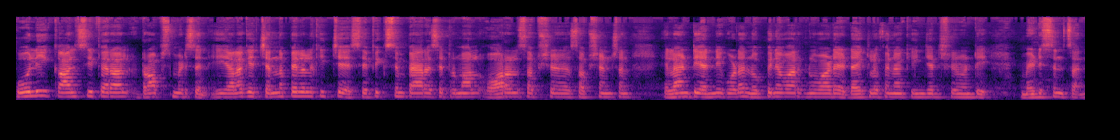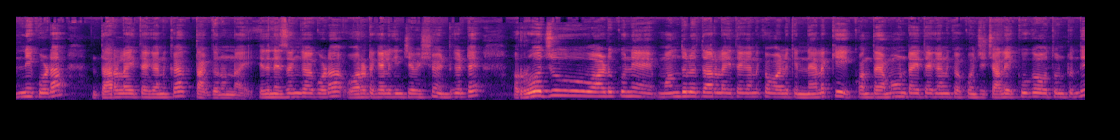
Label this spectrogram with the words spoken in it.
కోలీ కాల్సిఫెరాల్ డ్రాప్స్ మెడిసిన్. ఈ అలాగే చిన్నపిల్లలకి ఇచ్చే సెఫిక్సిమ్ పారాసెటమాల్ ఓరల్ సబ్ష సబ్షన్షన్ ఇలాంటి అన్నీ కూడా నొప్పి నివారణకు వాడే డైక్లోఫెనాక్ ఇంజెక్షన్ వంటి మెడిసిన్స్ అన్నీ కూడా ధరలు అయితే కనుక తగ్గనున్నాయి. ఇది నిజంగా కూడా ఊరట కలిగించే విషయం. ఎందుకంటే రోజు వాడుకునే మందుల ధరలు అయితే కనుక వాళ్ళకి నెలకి కొంత అమౌంట్ అయితే కనుక కొంచెం చాలా ఎక్కువగా అవుతుంటుంది.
